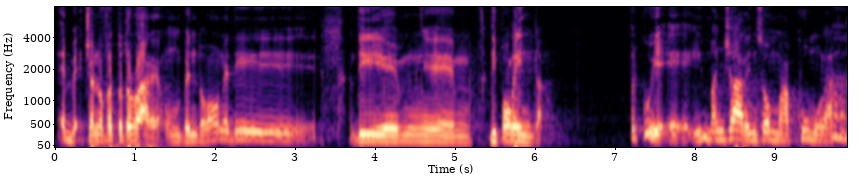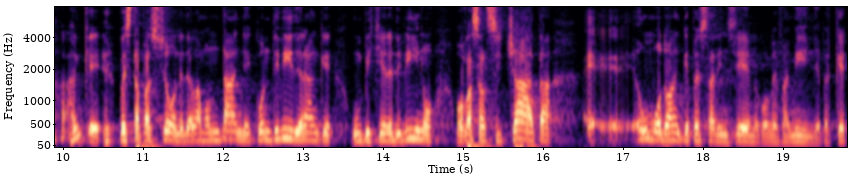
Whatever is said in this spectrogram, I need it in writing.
e beh, ci hanno fatto trovare un pentolone di, di, eh, di polenta, per cui eh, eh, il mangiare insomma accumula anche questa passione della montagna e condividere anche un bicchiere di vino o la salsicciata è un modo anche per stare insieme con le famiglie perché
